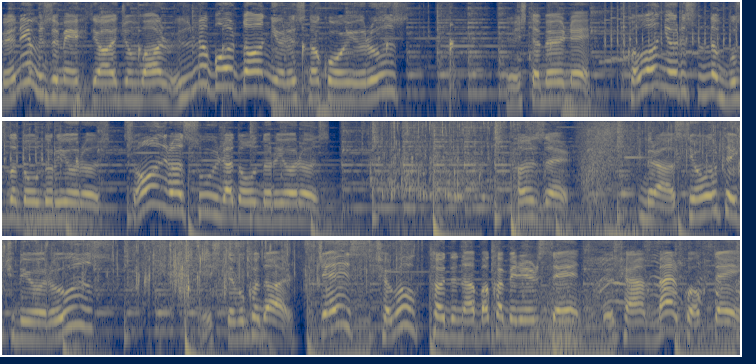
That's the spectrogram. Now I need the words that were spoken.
Benim üzüme ihtiyacım var. Üzme bardağın yarısına koyuyoruz. İşte böyle. Kalan yarısını buzla dolduruyoruz. Sonra suyla dolduruyoruz. Hazır. Biraz yoğurt ekliyoruz. İşte bu kadar. Jess çabuk tadına bakabilirsin. Mükemmel kokteyl.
